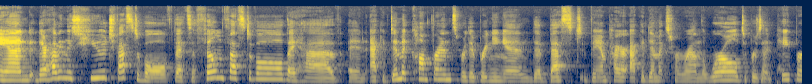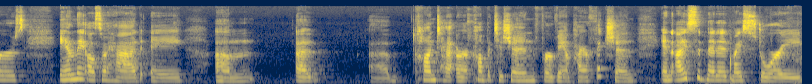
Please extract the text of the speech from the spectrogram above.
And they're having this huge festival that's a film festival. They have an academic conference where they're bringing in the best vampire academics from around the world to present papers. And they also had a, um, a, a contest or a competition for vampire fiction. And I submitted my story,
